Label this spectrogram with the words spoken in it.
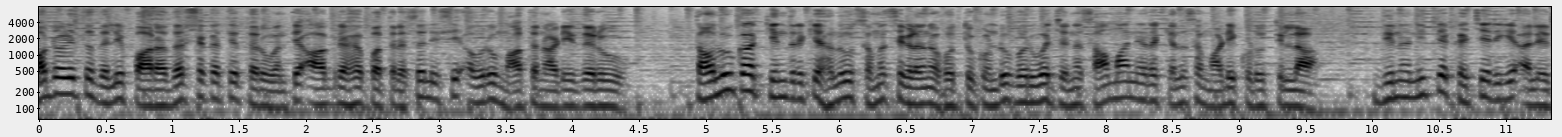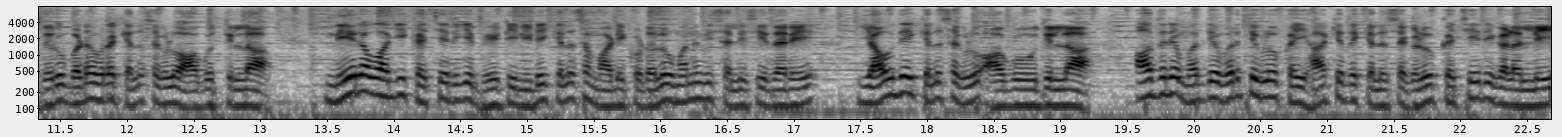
ಆಡಳಿತದಲ್ಲಿ ಪಾರದರ್ಶಕತೆ ತರುವಂತೆ ಆಗ್ರಹ ಪತ್ರ ಸಲ್ಲಿಸಿ ಅವರು ಮಾತನಾಡಿದರು. ತಾಲೂಕಾ ಕೇಂದ್ರಕ್ಕೆ ಹಲವು ಸಮಸ್ಯೆಗಳನ್ನು ಹೊತ್ತುಕೊಂಡು ಬರುವ ಜನಸಾಮಾನ್ಯರ ಕೆಲಸ ಮಾಡಿಕೊಡುತ್ತಿಲ್ಲ. ದಿನನಿತ್ಯ ಕಚೇರಿಗೆ ಅಲೆದರೂ ಬಡವರ ಕೆಲಸಗಳು ಆಗುತ್ತಿಲ್ಲ. ನೇರವಾಗಿ ಕಚೇರಿಗೆ ಭೇಟಿ ನೀಡಿ ಕೆಲಸ ಮಾಡಿಕೊಡಲು ಮನವಿ ಸಲ್ಲಿಸಿದರೆ ಯಾವುದೇ ಕೆಲಸಗಳು ಆಗುವುದಿಲ್ಲ. ಆದರೆ ಮಧ್ಯವರ್ತಿಗಳು ಕೈ ಹಾಕಿದ ಕೆಲಸಗಳು ಕಚೇರಿಗಳಲ್ಲಿ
